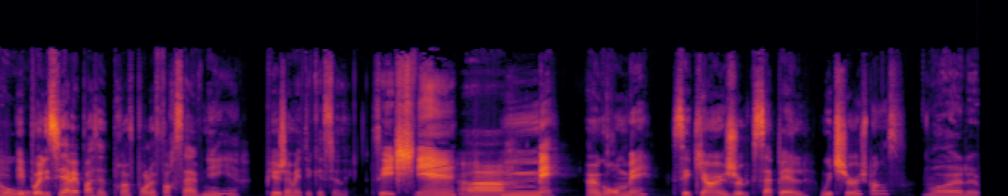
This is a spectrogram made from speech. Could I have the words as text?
Oh. Les policiers n'avaient pas assez de preuves pour le forcer à venir, puis il n'a jamais été questionné. C'est chiant. Ah. Mais, un gros mais, c'est qu'il y a un jeu qui s'appelle Witcher, je pense. Ouais, le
